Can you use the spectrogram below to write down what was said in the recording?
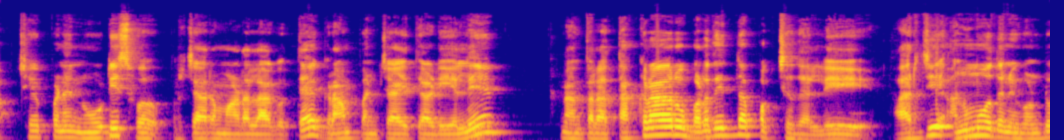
ಆಕ್ಷೇಪಣೆ ನೋಟಿಸ್ ಪ್ರಚಾರ ಮಾಡಲಾಗುತ್ತೆ ಗ್ರಾಮ ಪಂಚಾಯಿತಿ ಅಡಿಯಲ್ಲಿ. ನಂತರ ತಕರಾರು ಬರೆದಿದ್ದ ಪಕ್ಷದಲ್ಲಿ ಅರ್ಜಿ ಅನುಮೋದನೆಗೊಂಡು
